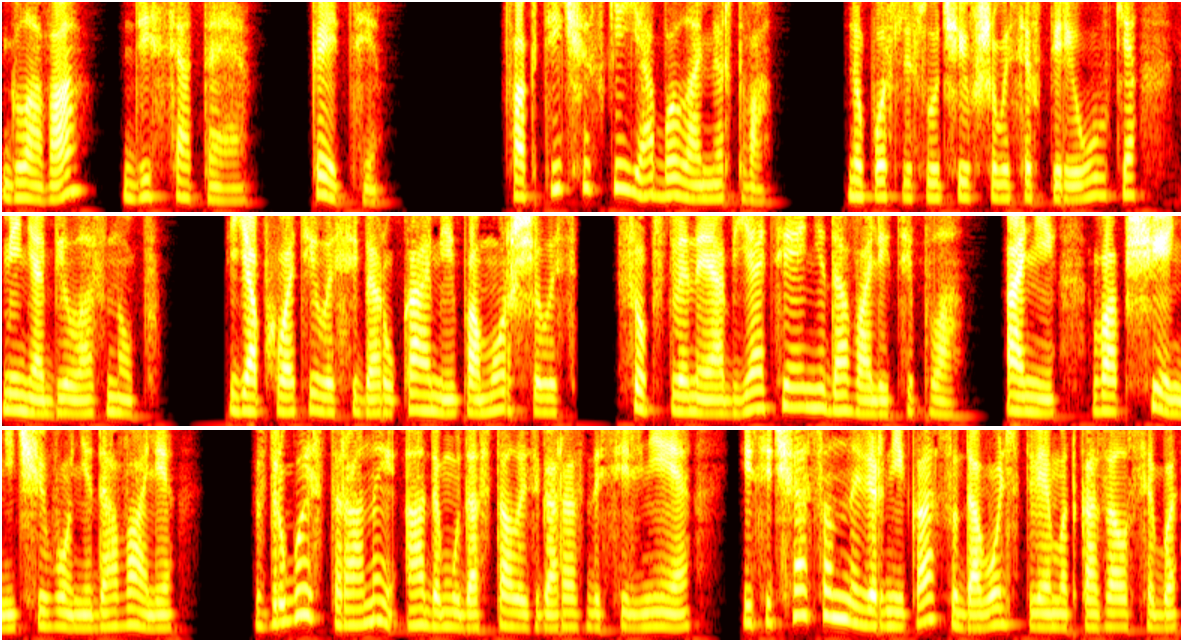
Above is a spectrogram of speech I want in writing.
Глава десятая. Кэти. Фактически я была мертва. Но после случившегося в переулке меня бил озноб. Я обхватила себя руками и поморщилась. Собственные объятия не давали тепла. Они вообще ничего не давали. С другой стороны, Адаму досталось гораздо сильнее, и сейчас он наверняка с удовольствием отказался бы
